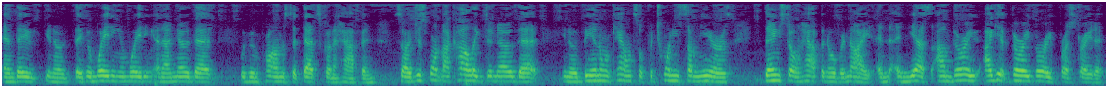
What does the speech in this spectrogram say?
And they, you know, they've been waiting and waiting, and I know that we've been promised that that's going to happen. So I just want my colleague to know that, you know, being on council for 20 some years, things don't happen overnight. And and yes, I'm very, I get very, very frustrated,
